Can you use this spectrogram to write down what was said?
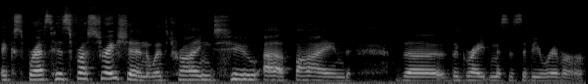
express his frustration with trying to uh, find the the great Mississippi River.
